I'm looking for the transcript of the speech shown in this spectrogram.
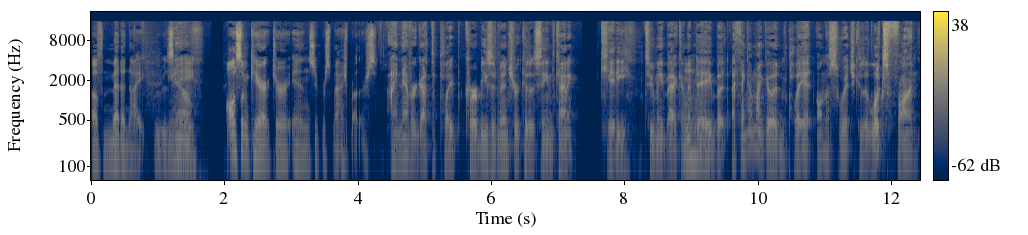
of Meta Knight, who is You know- a awesome character in Super Smash Brothers. I never got to play Kirby's Adventure because it seemed kind of kiddie to me back in the day. But I think I might go ahead and play it on the Switch because it looks fun.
